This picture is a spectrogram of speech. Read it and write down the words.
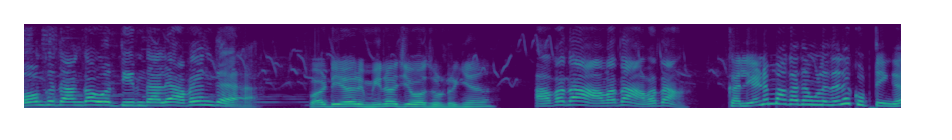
ஓங்குதாங்க ஒருத்தி இருந்தாலே அவங்க பாட்டி யாரு? மீனாட்சியவா சொல்றீங்க? அவதான் அவதான் அவதான். கல்யாணம் ஆகாதவங்கள தானே கூப்பிட்டீங்க?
